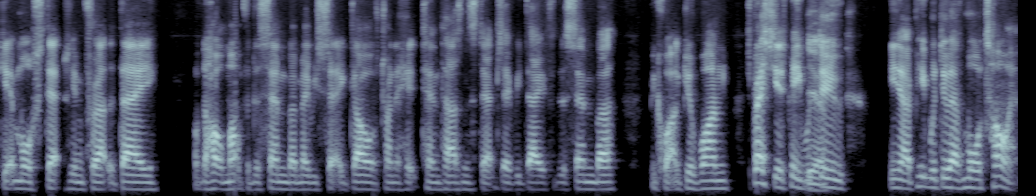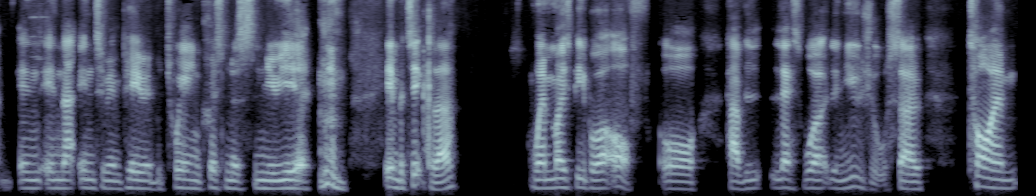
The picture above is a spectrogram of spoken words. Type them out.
get more steps in throughout the day of the whole month of december maybe set a goal of trying to hit 10,000 steps every day for december be quite a good one especially as people yeah. do you know people do have more time in in that interim period between christmas and new year in particular when most people are off or have less work than usual so time,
